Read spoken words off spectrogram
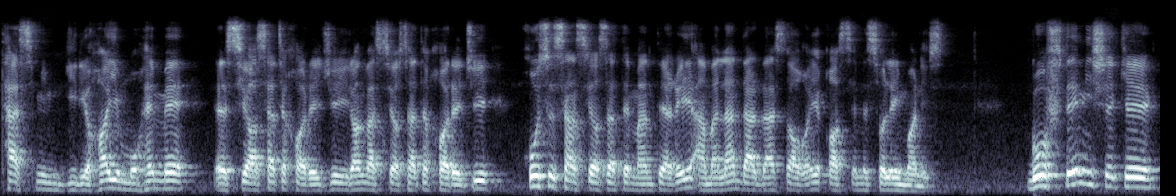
تصمیم گیری های مهم سیاست خارجی ایران و سیاست خارجی خصوصا سیاست منطقی عملا در دست آقای قاسم سلیمانی است. گفته میشه که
